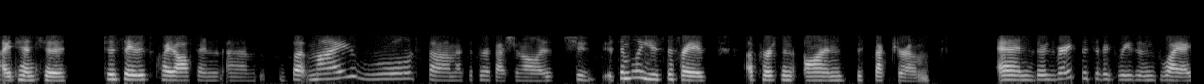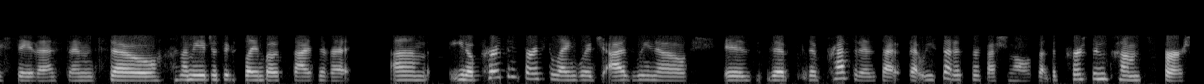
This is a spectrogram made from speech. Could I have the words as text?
I tend to to say this quite often, um, but my rule of thumb as a professional is to simply use the phrase "a person on the spectrum." And there's very specific reasons why I say this, and so let me just explain both sides of it. Um, you know, person first language, as we know, is the the precedence that that we set as professionals that the person comes first.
